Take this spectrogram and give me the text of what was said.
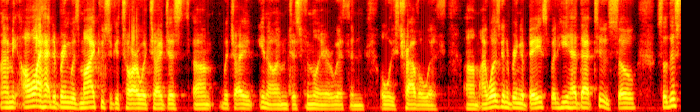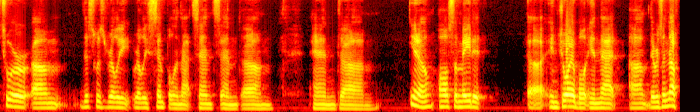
I mean, all I had to bring was my acoustic guitar, which I just, um, which I, you know, I'm just familiar with and always travel with. Um, I was going to bring a bass, but he had that too. So so this tour, um, this was really really simple in that sense, and um, and um, you know also made it uh, enjoyable in that um, there was enough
